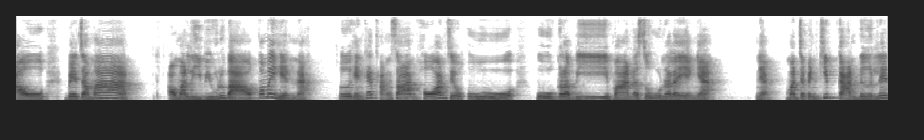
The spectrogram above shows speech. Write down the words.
เอาเบนจามาเอามารีวิวหรือเปล่าก็ไม่เห็นนะเออเห็นแค่ถังซานคอนเสียวอู ปูกระบี่มารอสูรอะไรอย่างเงี้ย เนี่ยมันจะเป็นคลิปการเดินเล่น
